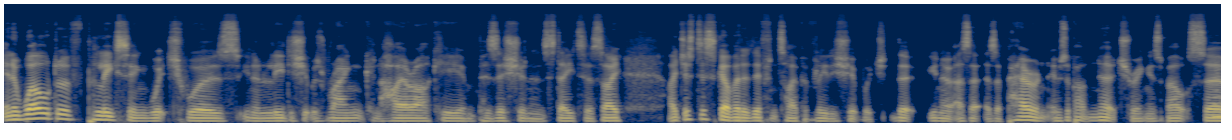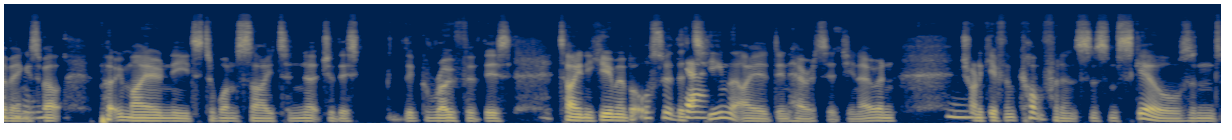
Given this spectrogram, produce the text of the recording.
in a world of policing, which was you know leadership was rank and hierarchy and position and status, I I just discovered a different type of leadership, which that you know as a as a parent, it was about nurturing, it's about serving, it's Mhm. about putting my own needs to one side to nurture this the growth of this tiny human, but also the Yeah. team that I had inherited, you know, and trying to Mm. give them confidence and some skills and.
